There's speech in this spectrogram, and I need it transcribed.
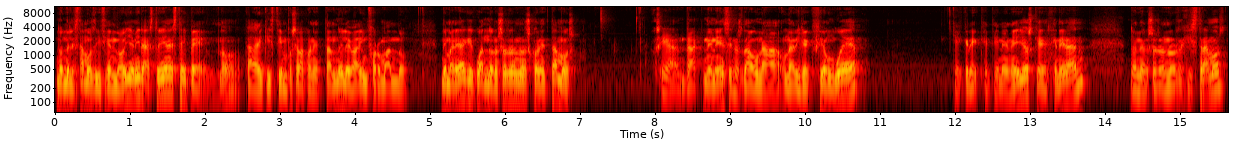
donde le estamos diciendo, oye, mira, estoy en esta IP, ¿no? Cada X tiempo se va conectando y le va informando. De manera que cuando nosotros nos conectamos, o sea, DNS nos da una, dirección web que, que tienen ellos, que generan, donde nosotros nos registramos,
